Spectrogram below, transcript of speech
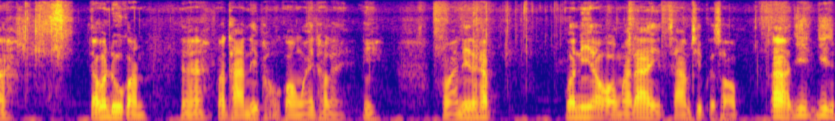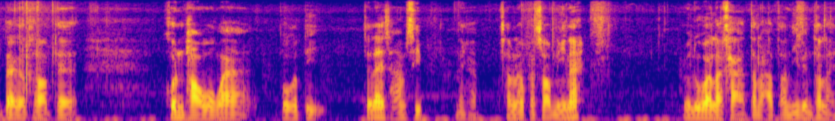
าเดี๋ยวมาดูก่อนนะฮะว่าฐานที่เผากองไว้เท่าไหร่นี่ประมาณนี้นะครับ วันนี้เอาออกมาได้ 30 กระสอบอ่ายี่สิบแปดกระสอบ แต่คนเผาบอกว่าปกติจะได้ 30นะครับสำหรับกระสอบนี้นะ ไม่รู้ว่าราคาตลาดตอนนี้เป็นเท่าไหร่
